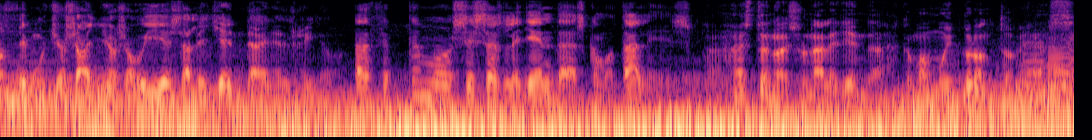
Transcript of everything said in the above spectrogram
Hace muchos años oí esa leyenda en el río. Aceptamos esas leyendas como tales. Ah, Esto no es una leyenda, como muy pronto verás.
